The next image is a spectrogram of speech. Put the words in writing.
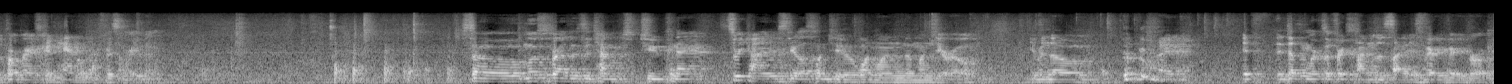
The programs can handle that for some reason. So most browsers attempt to connect three times TLS 1.2, 1.1, then 1.0. Even though if it doesn't work the first time, the site is very, very broken.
